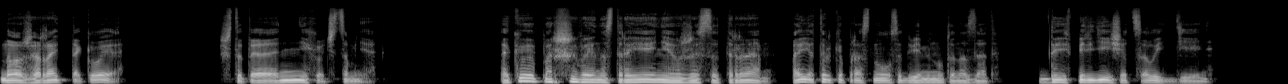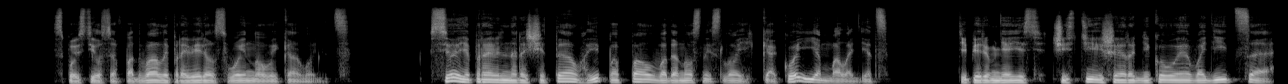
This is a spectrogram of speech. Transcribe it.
Но жрать такое что-то не хочется мне. Такое паршивое настроение уже с утра, а я только проснулся две минуты назад. Да и впереди еще целый день. Спустился в подвал и проверил свой новый колодец. Все я правильно рассчитал и попал в водоносный слой. Какой я молодец! Теперь у меня есть чистейшая родниковая водица.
